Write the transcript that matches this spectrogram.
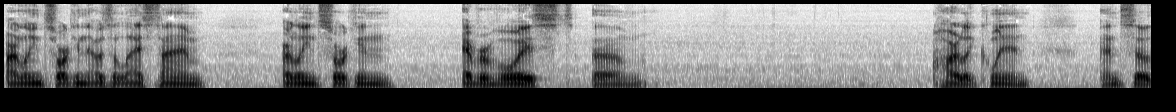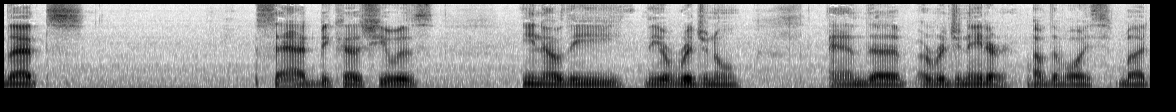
Arlene Sorkin, that was the last time Arlene Sorkin ever voiced um, Harley Quinn. And so that's sad because she was, you know, the the original and the originator of the voice. But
